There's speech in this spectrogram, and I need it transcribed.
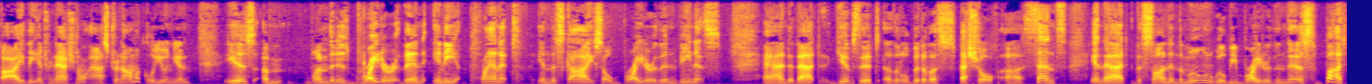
by the International Astronomical Union is a, one that is brighter than any planet in the sky so brighter than Venus. And that gives it a little bit of a special uh, sense in that the sun and the moon will be brighter than this, but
